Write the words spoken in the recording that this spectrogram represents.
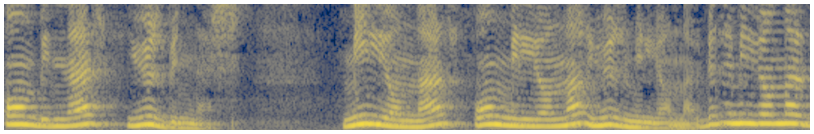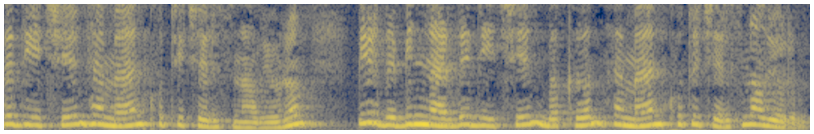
on binler, yüz binler. Milyonlar, 10 milyonlar, 100 milyonlar. Bize milyonlar dediği için hemen kutu içerisine alıyorum. Bir de binler dediği için bakın hemen kutu içerisine alıyorum.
